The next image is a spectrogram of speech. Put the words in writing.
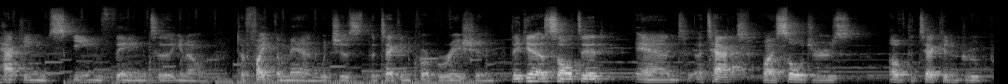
hacking scheme thing to, you know, to fight the man, which is the Tekken Corporation. They get assaulted and attacked by soldiers of the Tekken group.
